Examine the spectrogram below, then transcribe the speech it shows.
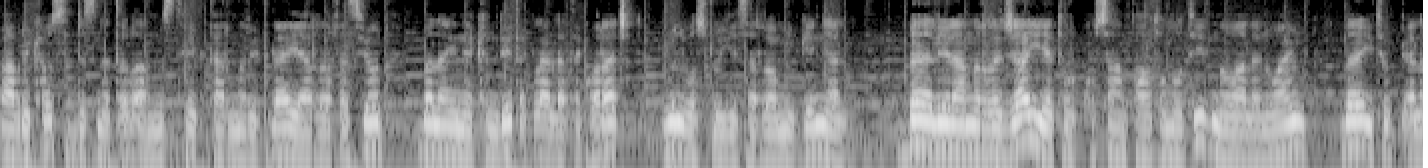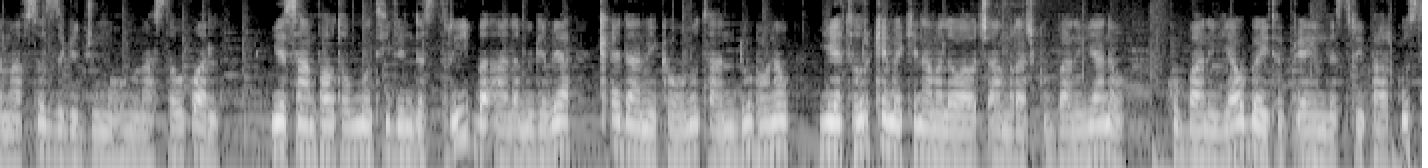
ፋብሪካው 6.5 ሄክታር መሬት ላይ ያረፈ ሲሆን በላይነህ ክንዴ ጠቅላላ ተቋራጭ ውል ወስዶ እየሰራውም ይገኛል። በሌላ መረጃ የቱርኩ ሳምፓ አውቶሞቲቭ መዋለ ንዋዩን በኢትዮጵያ ለማፍሰስ ዝግጁ መሆኑን አስታውቋል። የሳምፓ አውቶሞቲቭ ኢንዱስትሪ በዓለም ገበያ ቀዳሚ ከሆኑት አንዱ የሆነው የቱርክ የመኪና መለዋወጫ አምራች ኩባንያ ነው። ኩባንያው በኢትዮጵያ ኢንዱስትሪ ፓርክ ውስጥ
